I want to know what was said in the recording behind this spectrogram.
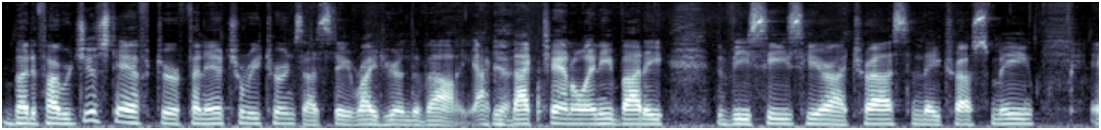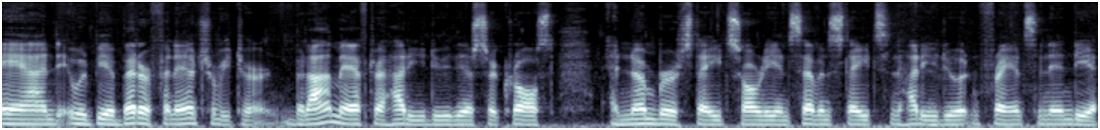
But if I were just after financial returns, I'd stay right here in the Valley. I can yeah. back channel anybody. The VCs here I trust and they trust me, and it would be a better financial return. But I'm after how do you do this across a number of states, already in seven states, and how do you do it in France and India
